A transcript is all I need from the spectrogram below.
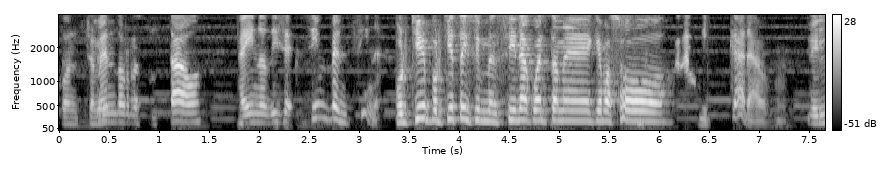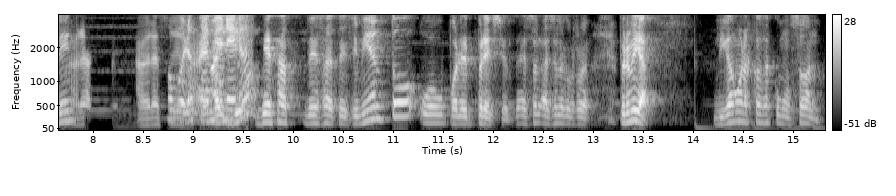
con tremendos resultados. Ahí nos dice, sin benzina. ¿Por qué, ¿Por qué estáis sin benzina? Cuéntame qué pasó, Mi cara. Eileen. Habrá, habrá O por los Ay, ¿Hay de- camioneros. desa- desabastecimiento o por el precio? Eso, eso es lo que me. Pero mira, digamos las cosas como son.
